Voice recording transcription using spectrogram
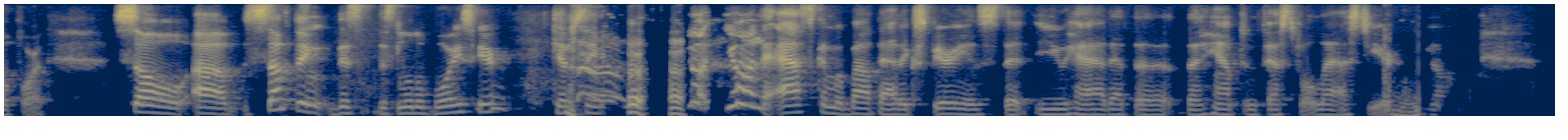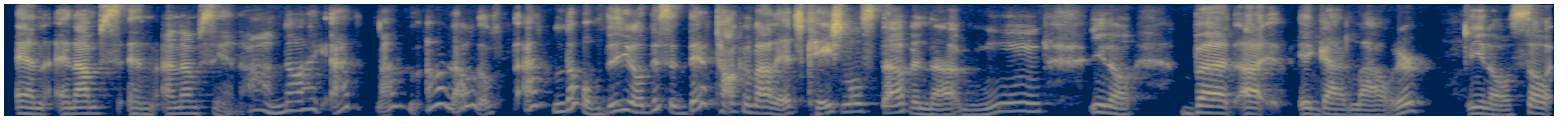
so forth. So um, something this this little boy's here kept saying, you, you ought to ask him about that experience that you had at the the Hampton Festival last year. Mm-hmm. You know? and and I'm and, and I'm saying, oh no, I I, I, I don't know, I don't know. You know, this is they're talking about educational stuff and uh, mm, you know, but uh, it got louder, you know. So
